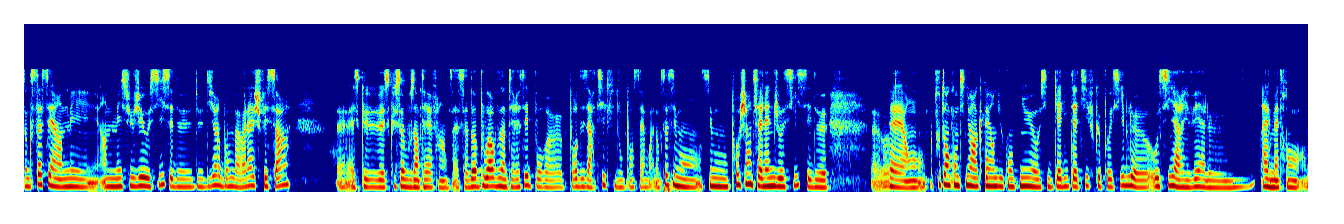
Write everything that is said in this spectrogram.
donc ça c'est un de mes un de mes sujets aussi c'est de, de dire bon bah voilà je fais ça euh, est-ce que, est que ça vous intéresse enfin, ça, doit pouvoir vous intéresser pour, euh, pour des articles, donc pensez à moi. Donc ça, c'est mon, c'est mon prochain challenge aussi, c'est de, euh, tout en continuant à créer du contenu aussi qualitatif que possible, aussi arriver à le, à le mettre en,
